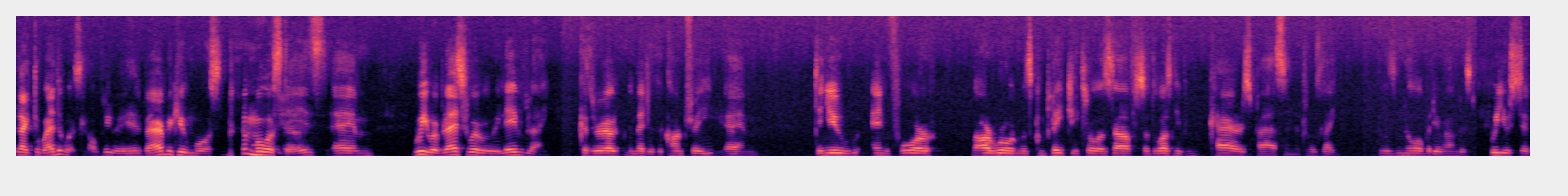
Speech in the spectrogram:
like the weather was lovely. We had a barbecue most most yeah. days. Um, we were blessed where we live, like because we were out in the middle of the country. Um, the new N4, our road was completely closed off, so there wasn't even cars passing. It was like there was nobody around us. We used to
